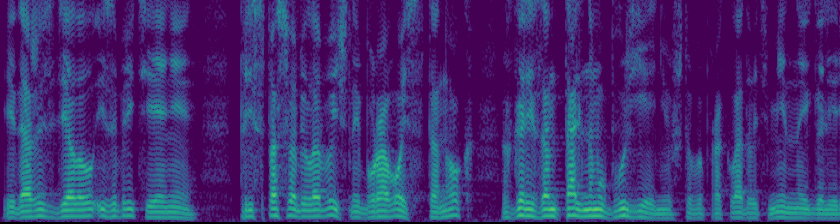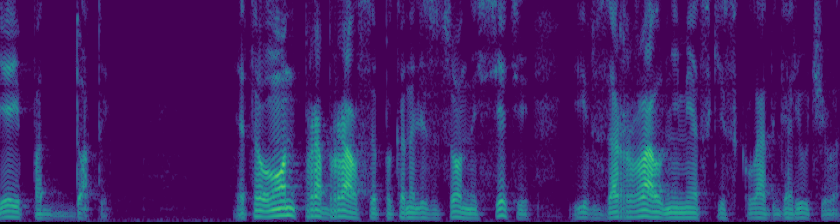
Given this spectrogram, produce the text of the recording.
и даже сделал изобретение, приспособил обычный буровой станок к горизонтальному бурению, чтобы прокладывать минные галереи под доты. Это он пробрался по канализационной сети и взорвал немецкий склад горючего.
